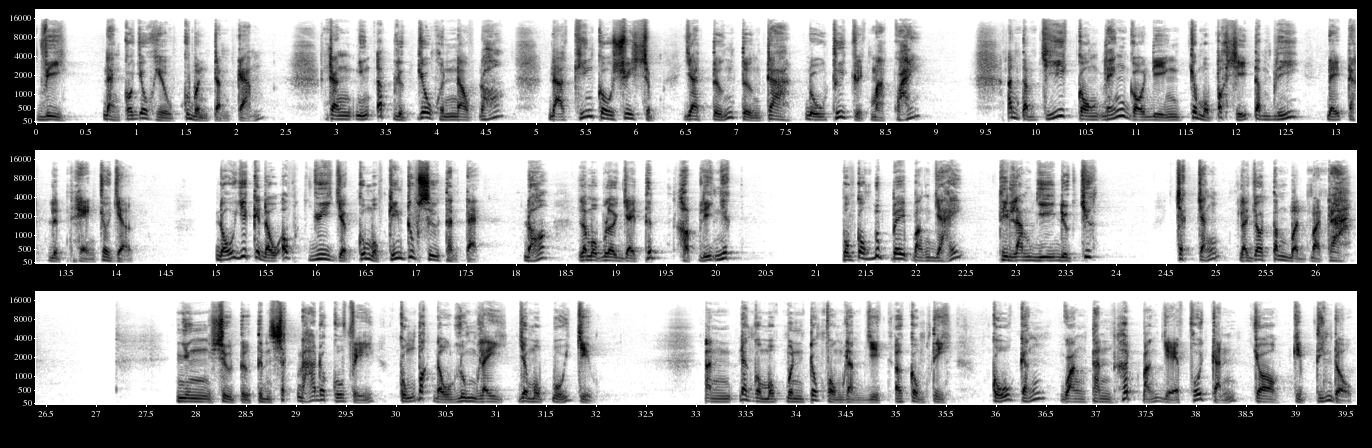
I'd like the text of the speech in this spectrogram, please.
vì đang có dấu hiệu của bệnh trầm cảm, rằng những áp lực vô hình nào đó đã khiến cô suy sụp và tưởng tượng ra đủ thứ chuyện ma quái. Anh thậm chí còn lén gọi điện cho một bác sĩ tâm lý để đặt lịch hẹn cho vợ. Đối với cái đầu óc duy vật của một kiến trúc sư thành đạt, đó là một lời giải thích hợp lý nhất. Một con búp bê bằng giải thì làm gì được chứ? Chắc chắn là do tâm bệnh mà ra. Nhưng sự tự tin sắt đá đó của Vĩ cũng bắt đầu lung lay vào một buổi chiều. Anh đang ngồi một mình trong phòng làm việc ở công ty, cố gắng hoàn thành hết bản vẽ phối cảnh cho kịp tiến độ.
